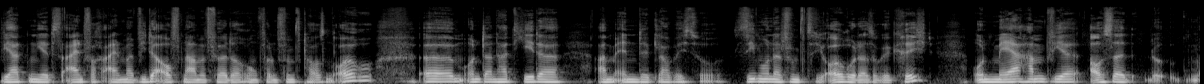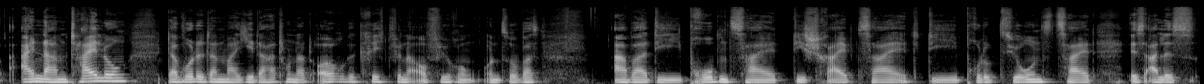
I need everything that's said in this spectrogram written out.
Wir hatten jetzt einfach einmal Wiederaufnahmeförderung von 5000 Euro ähm, und dann hat jeder am Ende, glaube ich, so 750 Euro oder so gekriegt. Und mehr haben wir außer Einnahmenteilung. Da wurde dann mal jeder hat 100 Euro gekriegt für eine Aufführung und sowas. Aber die Probenzeit, die Schreibzeit, die Produktionszeit ist alles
